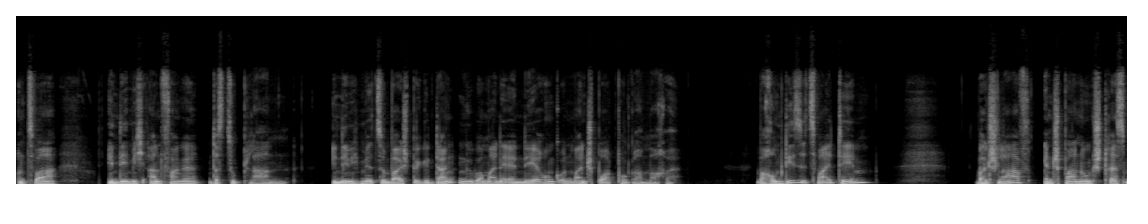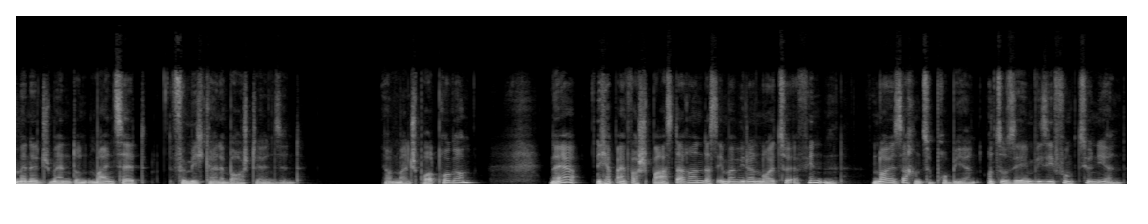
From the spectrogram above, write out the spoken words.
Und zwar, indem ich anfange, das zu planen. Indem ich mir zum Beispiel Gedanken über meine Ernährung und mein Sportprogramm mache. Warum diese zwei Themen? Weil Schlaf, Entspannung, Stressmanagement und Mindset für mich keine Baustellen sind. Ja, und mein Sportprogramm? Naja, ich habe einfach Spaß daran, das immer wieder neu zu erfinden, neue Sachen zu probieren und zu sehen, wie sie funktionieren.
